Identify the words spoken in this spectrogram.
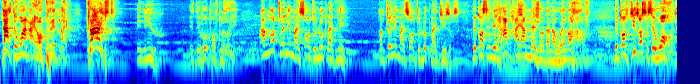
That's the one I operate like. Christ in you is the hope of glory. I'm not training my son to look like me. I'm training my son to look like Jesus because he may have higher measure than I will ever have. Because Jesus is a world,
